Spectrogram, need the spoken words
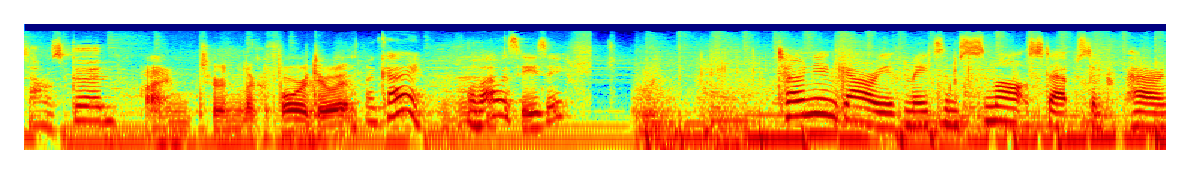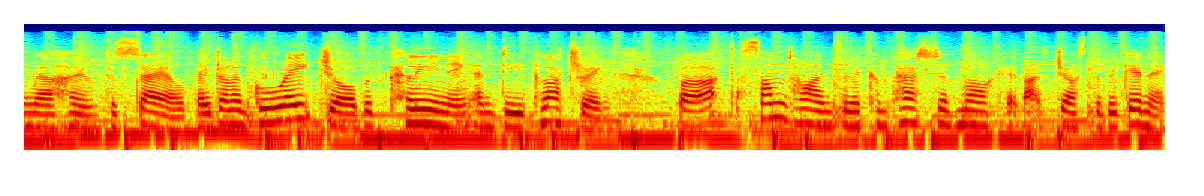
Sounds good. I'm certainly looking forward to it. Okay, well that was easy. Toni and Gary have made some smart steps in preparing their home for sale. They've done a great job of cleaning and decluttering, but sometimes in a competitive market, that's just the beginning.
